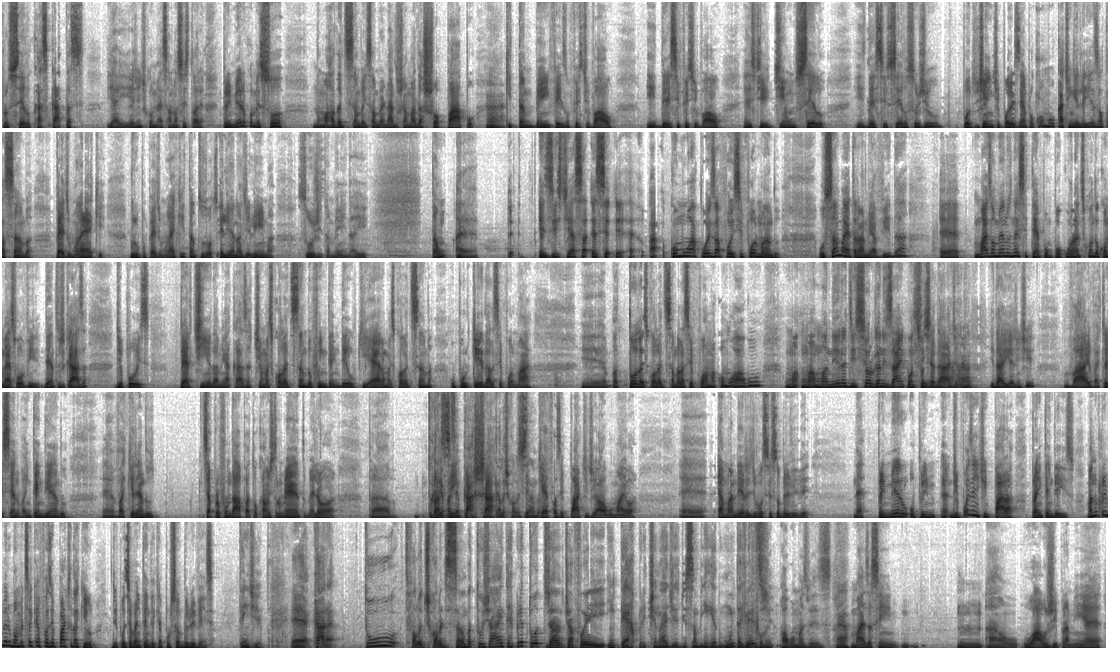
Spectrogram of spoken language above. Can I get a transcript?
para o selo Cascatas e aí a gente começa a nossa história. Primeiro começou numa roda de samba em São Bernardo chamada Chopapo, ah. que também fez um festival. E desse festival eles tinham um selo. E desse selo surgiu por, gente, por exemplo, como Catinguele e Exalta Samba, Pé de Moleque, Grupo Pé de Moleque e tantos outros. Eliana de Lima surge também daí. Então, é, é existe essa. Esse, é, a, como a coisa foi se formando. O samba entra na minha vida é, mais ou menos nesse tempo, um pouco antes, quando eu começo a ouvir dentro de casa. Depois, pertinho da minha casa, tinha uma escola de samba. Eu fui entender o que era uma escola de samba, o porquê dela se formar. E, toda a escola de samba ela se forma como algo, uma, uma maneira de se organizar enquanto Sim, sociedade, uh -huh. né? E daí a gente vai, vai crescendo, vai entendendo, é, vai querendo se aprofundar para tocar um instrumento melhor, para se encaixar. Daquela escola de você samba? quer fazer parte de algo maior. É, é a maneira de você sobreviver. Né? Primeiro, o prim... É, depois a gente para para entender isso. Mas no primeiro momento você quer fazer parte daquilo. Depois você vai entender que é por sobrevivência. Entendi. É, cara, tu, tu, falou de escola de samba, tu já interpretou, tu já, já foi intérprete, né, de, de samba enredo muitas vezes? Foi, algumas vezes. É? Mas assim, o auge para mim é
